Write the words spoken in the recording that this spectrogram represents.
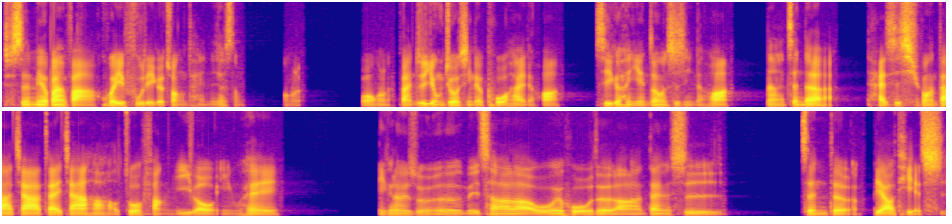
就是没有办法恢复的一个状态，那叫什么？忘了，忘了，反正就是永久性的迫害的话，是一个很严重的事情的话，那真的还是希望大家在家好好做防疫喽，因为你可能说，呃，没差啦，我会活的啦，但是真的不要铁齿，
